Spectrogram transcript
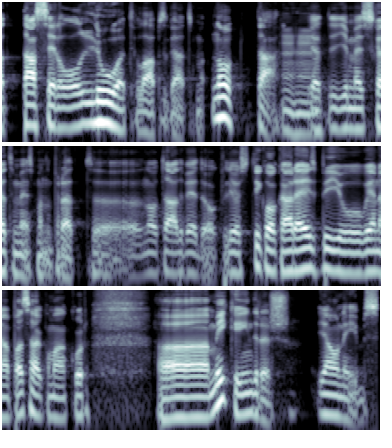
tad tas ir ļoti labs gads. Nu, tā, mm -hmm. ja, ja mēs skatāmies, manuprāt, no tāda viedokļa. Jo es tikko kā reiz biju vienā pasākumā, kur uh, Mika Indreša jaunības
